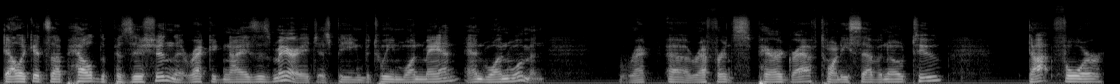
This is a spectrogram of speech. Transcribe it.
Delegates upheld the position that recognizes marriage as being between one man and one woman rec, uh, reference paragraph 2702.4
